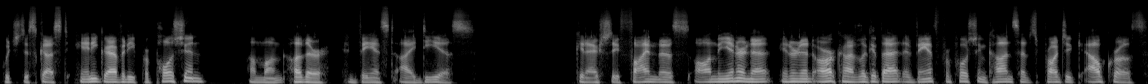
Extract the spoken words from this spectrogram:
which discussed anti gravity propulsion, among other advanced ideas. You can actually find this on the internet, Internet Archive. Look at that Advanced Propulsion Concepts Project Outgrowth,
